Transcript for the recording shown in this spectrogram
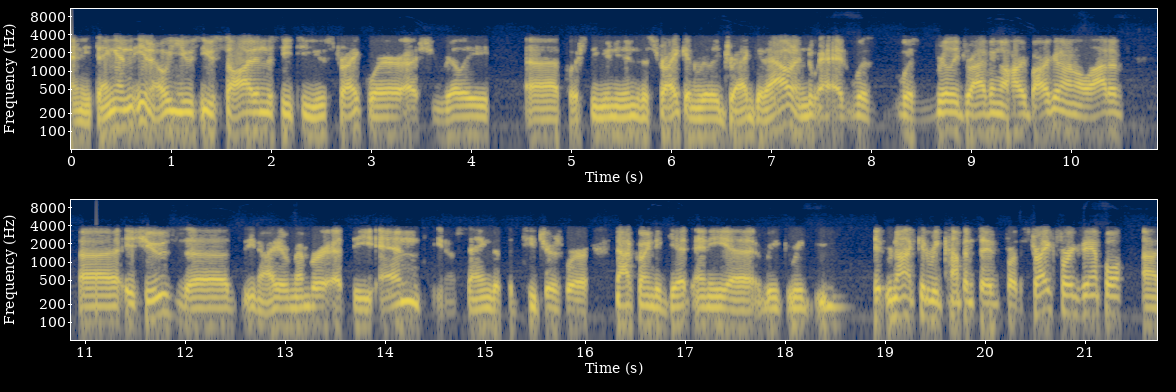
anything. And you know, you you saw it in the CTU strike where uh, she really uh, pushed the union into the strike and really dragged it out, and was was really driving a hard bargain on a lot of uh, issues. Uh, you know, I remember at the end, you know, saying that the teachers were not going to get any uh, re- re- not get recompensated for the strike, for example. Uh,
